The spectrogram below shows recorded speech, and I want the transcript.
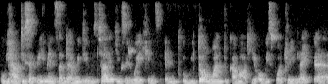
we have disagreements sometimes we deal with challenging situations and we don't want to come out here always portraying like uh,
